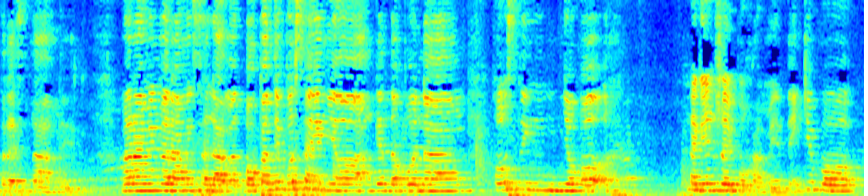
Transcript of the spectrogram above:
stress namin. Maraming maraming salamat po. Pati po sa inyo, ang ganda po ng hosting niyo po. Nag-enjoy po kami. Thank you po.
